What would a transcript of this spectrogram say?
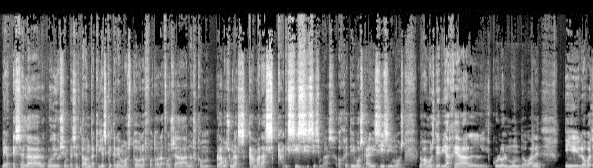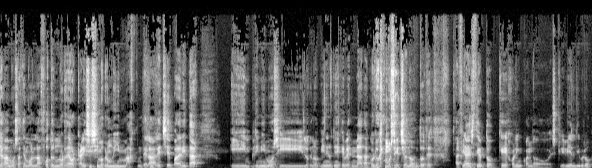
Mira, esa es la, como digo siempre, es el talón de Aquiles que tenemos todos los fotógrafos. O sea, nos compramos unas cámaras carísimas, objetivos carísimos. Nos vamos de viaje al culo del mundo, ¿vale? Y luego llegamos, hacemos la foto en un ordenador carísimo, con un imagen de la leche para editar, y imprimimos y lo que nos viene no tiene que ver nada con lo que hemos hecho, ¿no? Entonces, al final es cierto que, Jolín, cuando escribí el libro,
